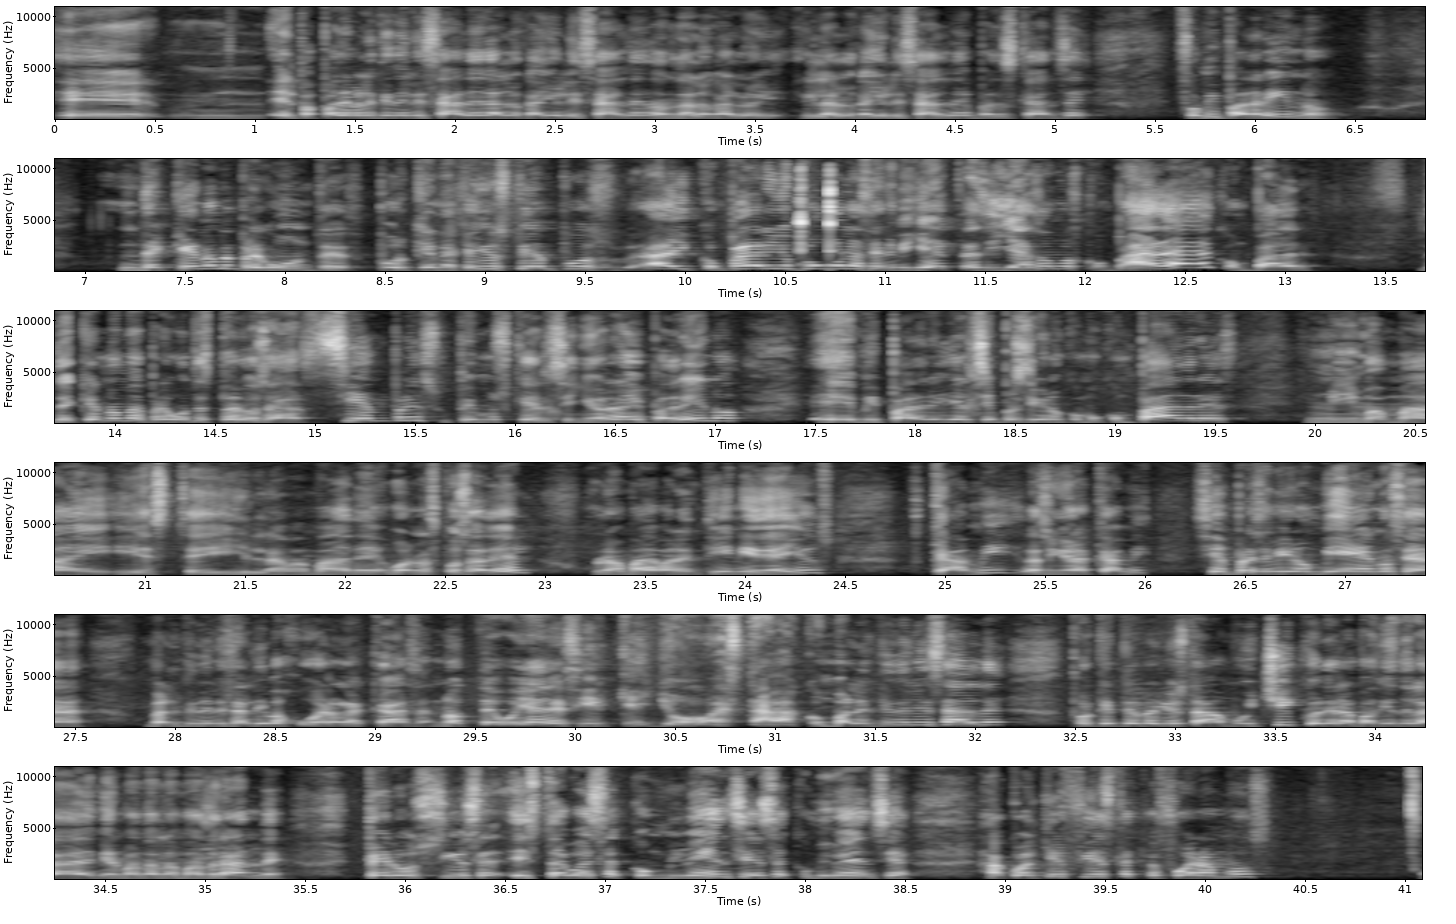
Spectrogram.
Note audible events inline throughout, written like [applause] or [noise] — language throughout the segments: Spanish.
eh, mm, el papá de Valentín Elizalde, Lalo Gallo Elizalde, don Lalo Gallo, Lalo Gallo Elizalde, en paz descanse, fue mi padrino. ¿De qué no me preguntes? Porque en aquellos tiempos, ay, compadre, yo pongo las servilletas y ya somos compadre, ah, compadre. ¿De qué no me preguntes? Pero, o sea, siempre supimos que el Señor era mi padrino. Eh, mi padre y él siempre se vieron como compadres. Mi mamá y, este, y la mamá de, bueno, la esposa de él, la mamá de Valentín y de ellos, Cami, la señora Cami, siempre se vieron bien. O sea, Valentín Elizalde iba a jugar a la casa. No te voy a decir que yo estaba con Valentín Elizalde, porque yo estaba muy chico, él era más bien de la edad de mi hermana, la más grande. Pero sí, o sea, estaba esa convivencia, esa convivencia. A cualquier fiesta que fuéramos,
